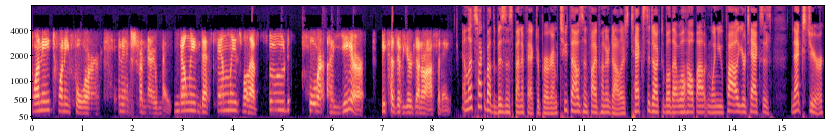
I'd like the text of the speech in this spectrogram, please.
2024 in an extraordinary way, knowing that families will have food for a year because of your generosity. And let's talk about the business benefactor program. Two thousand five hundred dollars tax deductible that will help out. And when you file your taxes next year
